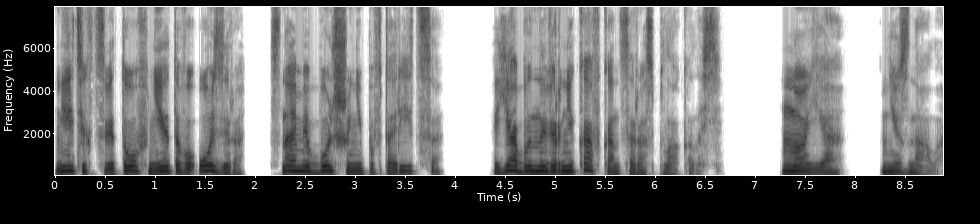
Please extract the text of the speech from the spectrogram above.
ни этих цветов, ни этого озера с нами больше не повторится, я бы наверняка в конце расплакалась. Но я не знала.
